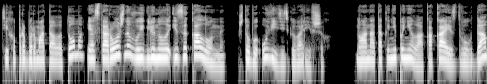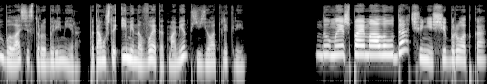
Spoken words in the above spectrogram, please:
Тихо пробормотала Тома и осторожно выглянула из-за колонны, чтобы увидеть говоривших. Но она так и не поняла, какая из двух дам была сестрой Боремира, потому что именно в этот момент ее отвлекли. «Думаешь, поймала удачу, нищебродка?»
